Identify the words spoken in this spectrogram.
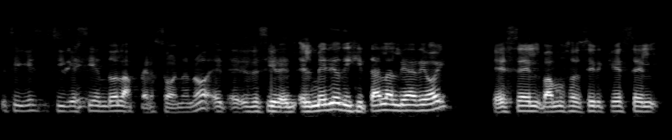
sigue, sigue siendo la persona, ¿no? E, e, es decir, el, medio digital al día de hoy es el, vamos a decir que es el,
